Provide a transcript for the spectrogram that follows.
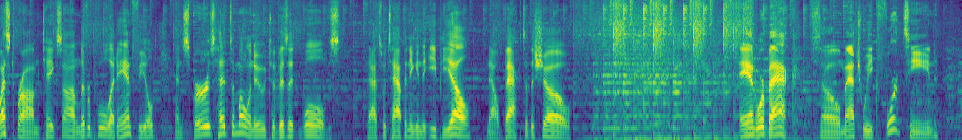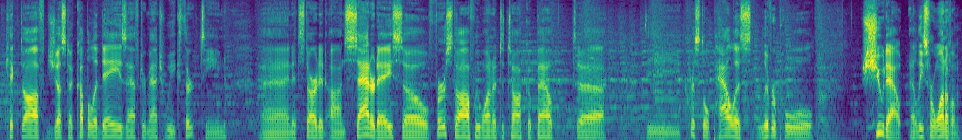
West Brom takes on Liverpool at Anfield, and Spurs head to Molineux to visit Wolves. That's what's happening in the EPL. Now back to the show. And we're back. So, match week 14 kicked off just a couple of days after match week 13, and it started on Saturday. So, first off, we wanted to talk about uh, the Crystal Palace Liverpool shootout, at least for one of them.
